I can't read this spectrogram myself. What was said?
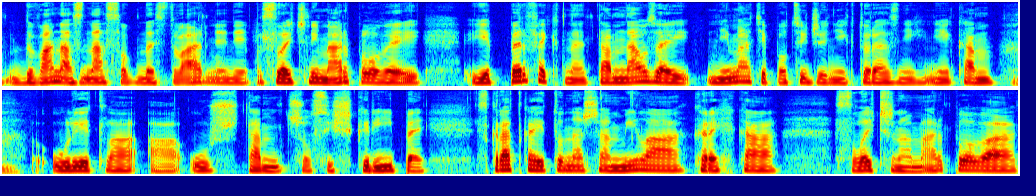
12-násobné stvárnenie slečny Marplovej je perfektné. Tam naozaj nemáte pocit, že niektorá z nich niekam hm. ulietla a už tam čosi škrípe. Skrátka je to naša milá, krehká slečna Marplová,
